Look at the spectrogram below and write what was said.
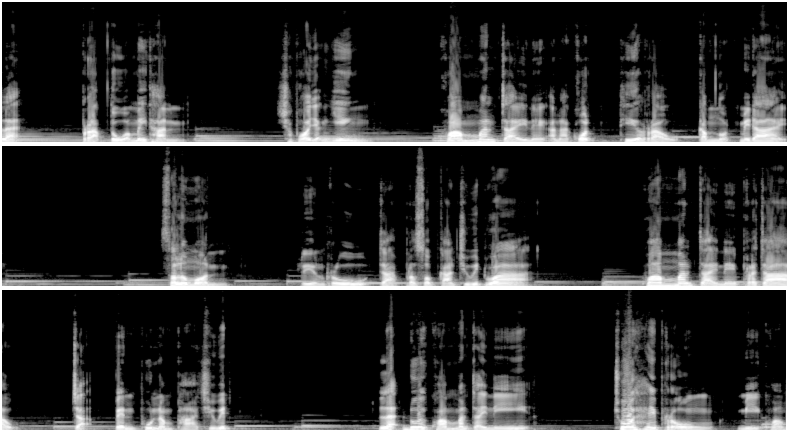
และปรับตัวไม่ทัน เฉพาะอย่างยิ่ง ความมั่นใจในอนาคตที่เรากำหนดไม่ได้โซโลมอนเรียนรู้จากประสบการณ์ชีวิตว่า ความมั่นใจในพระเจ้า จะเป็นผู้นำพาชีวิต และด้วยความมั่นใจนี้ ช่วยให้พระองค์มีความ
